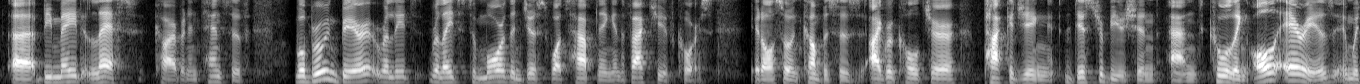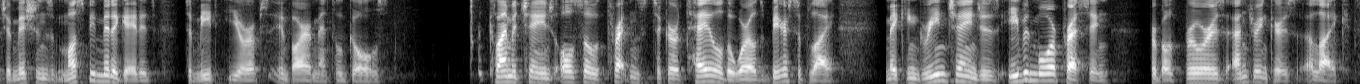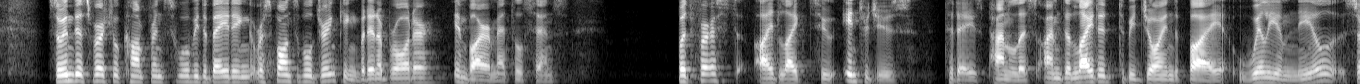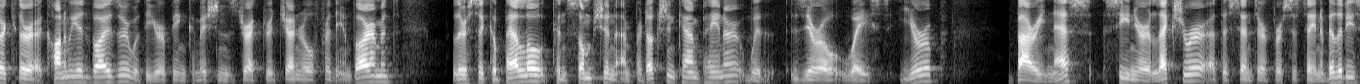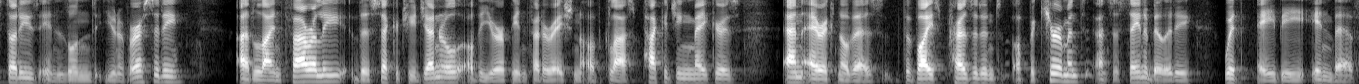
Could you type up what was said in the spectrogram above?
uh, be made less carbon intensive? Well, brewing beer relates, relates to more than just what's happening in the factory, of course. It also encompasses agriculture, packaging, distribution, and cooling, all areas in which emissions must be mitigated to meet Europe's environmental goals. Climate change also threatens to curtail the world's beer supply, making green changes even more pressing for both brewers and drinkers alike. So, in this virtual conference, we'll be debating responsible drinking, but in a broader environmental sense. But first, I'd like to introduce today's panelists. I'm delighted to be joined by William Neal, Circular Economy Advisor with the European Commission's Directorate General for the Environment, Larissa Capello, Consumption and Production Campaigner with Zero Waste Europe, Barry Ness, Senior Lecturer at the Centre for Sustainability Studies in Lund University, Adeline Farrelly, the Secretary General of the European Federation of Glass Packaging Makers, and Eric Novès, the Vice President of Procurement and Sustainability with AB InBev.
